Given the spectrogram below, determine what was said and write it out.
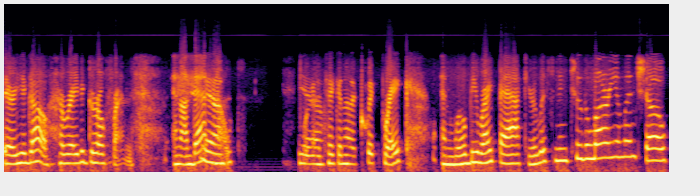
There you go. Hooray to girlfriends. And on that Yeah. note, we're going to take another quick break, and we'll be right back. You're listening to the Laurie and Lynn Show.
